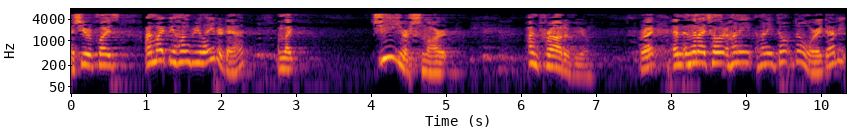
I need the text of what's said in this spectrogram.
And she replies, I might be hungry later, Dad. I'm like, gee, you're smart. I'm proud of you. Right? And, and then I tell her, honey, honey, don't, don't worry. Daddy,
